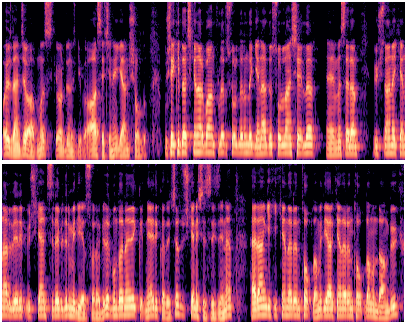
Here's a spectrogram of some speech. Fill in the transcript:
O yüzden cevabımız gördüğünüz gibi A seçeneği gelmiş oldu. Bu şekilde açıkenar bağıntıları sorularında genelde sorulan şeyler e, mesela 3 tane kenar verip üçgen çizilebilir mi diye sorabilir. Bunda ne, neye dikkat edeceğiz? Üçgen eşitsizliğine. Herhangi iki kenarın toplamı diğer kenarın toplamından büyük.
